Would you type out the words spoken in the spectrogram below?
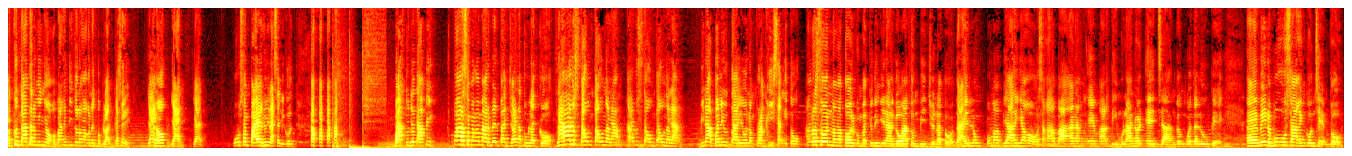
At kung tatanungin niyo ako, bakit dito lang ako nagbablog? Kasi, yan oh, yan, yan. Puro sampayan yung nasa likod. Back to the topic. Para sa mga Marvel fan dyan na tulad ko, na halos taon-taon na lang, halos taon-taon na lang, binabaliw tayo ng prangkisang ito. Ang rason mga tol kung ba't ko din ginagawa tong video na to, dahil nung bumabiyahe ako sa kahabaan ng MRT mula North EDSA hanggang Guadalupe, eh may nabuo sa akin konsepto.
